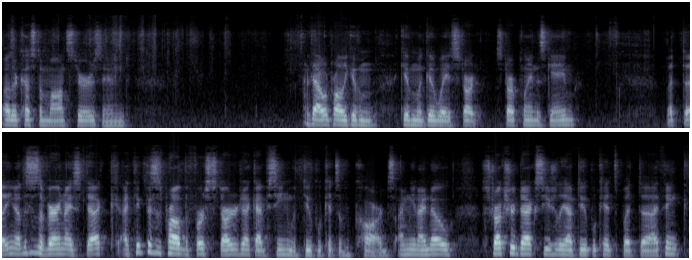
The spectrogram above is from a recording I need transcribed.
other custom monsters and that would probably give them give him a good way to start start playing this game. But uh, you know, this is a very nice deck. I think this is probably the first starter deck I've seen with duplicates of cards. I mean, I know structured decks usually have duplicates, but uh, I think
